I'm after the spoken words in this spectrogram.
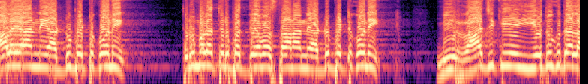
ఆలయాన్ని అడ్డుపెట్టుకొని తిరుమల తిరుపతి దేవస్థానాన్ని అడ్డుపెట్టుకొని మీ రాజకీయ ఎదుగుదల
